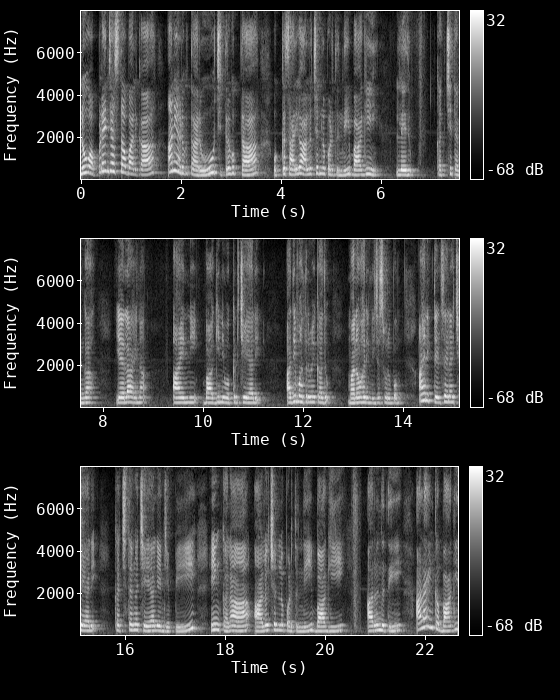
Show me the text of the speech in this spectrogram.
నువ్వు అప్పుడేం చేస్తావు బాలిక? అని అడుగుతారు చిత్రగుప్త. ఒక్కసారిగా ఆలోచనలో పడుతుంది బాగి. లేదు ఖచ్చితంగా ఎలా అయినా ఆయన్ని బాగిని ఒక్కటి చేయాలి. అది మాత్రమే కాదు మనోహరి నిజస్వరూపం ఆయనకు తెలిసేలా చేయాలి. ఖచ్చితంగా చేయాలి అని చెప్పి ఇంకలా ఆలోచనలో పడుతుంది బాగి. అరుంధతి అలా ఇంకా బాగి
